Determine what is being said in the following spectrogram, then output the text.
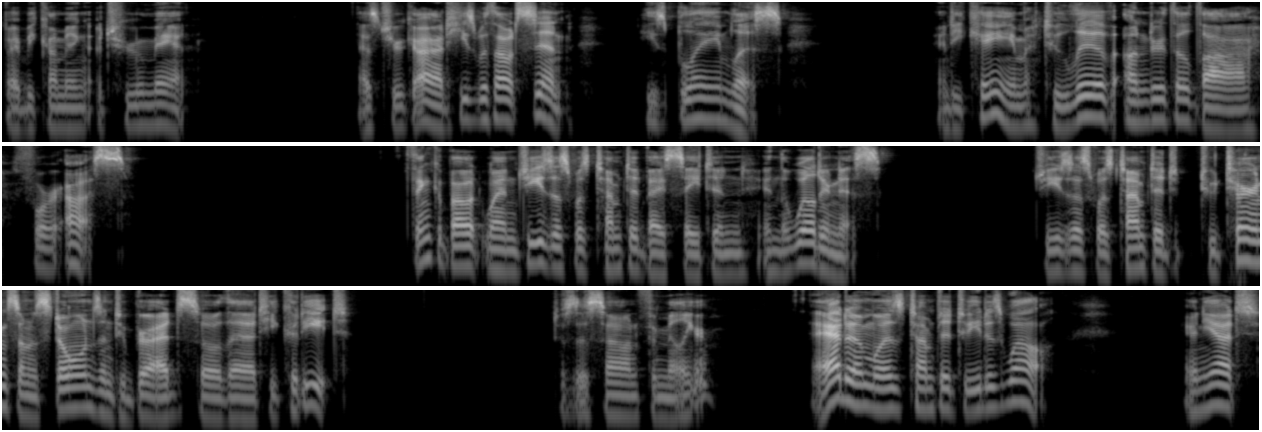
by becoming a true man. As true God, he's without sin, he's blameless, and he came to live under the law for us. Think about when Jesus was tempted by Satan in the wilderness. Jesus was tempted to turn some stones into bread so that he could eat. Does this sound familiar? Adam was tempted to eat as well. And yet,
